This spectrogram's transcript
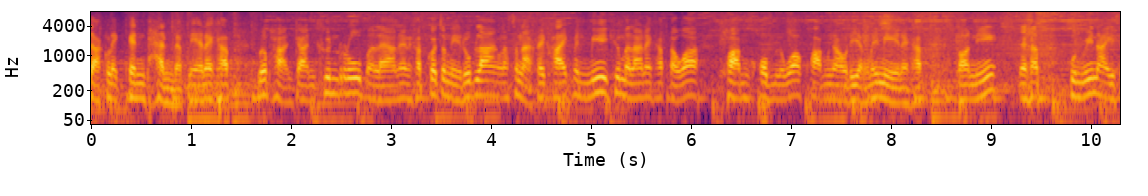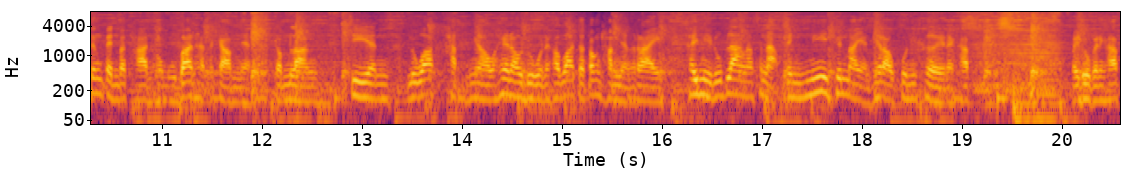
จากเหล็กเป็นแผ่นแบบนี้นะครับ เมื่อผ่านการขึ้นรูปมาแล้วนะครับ ก็จะมีรูปร่างลักษณะคล้ายๆ เป็นมีดขึ้นมาแล้วนะครับ แต่ว่าความคมหรือว่าความเงาเนี่ยยังไม่มีนะครับ ตอนนี้นะครับคุณวินัยซึ่งเป็นประธานของหมู่บ้านหัตถกรรมเนี่ยกำลังเจียนหรือว่าขัดเงาให้เราดูนะครับ ว่าจะต้องทำอย่างไร ให้มีรูปร่างลักษณะเป็นมีดขึ้นมาอย่างที่เราคุ้นเคยนะครับ ไปดูกันครับ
